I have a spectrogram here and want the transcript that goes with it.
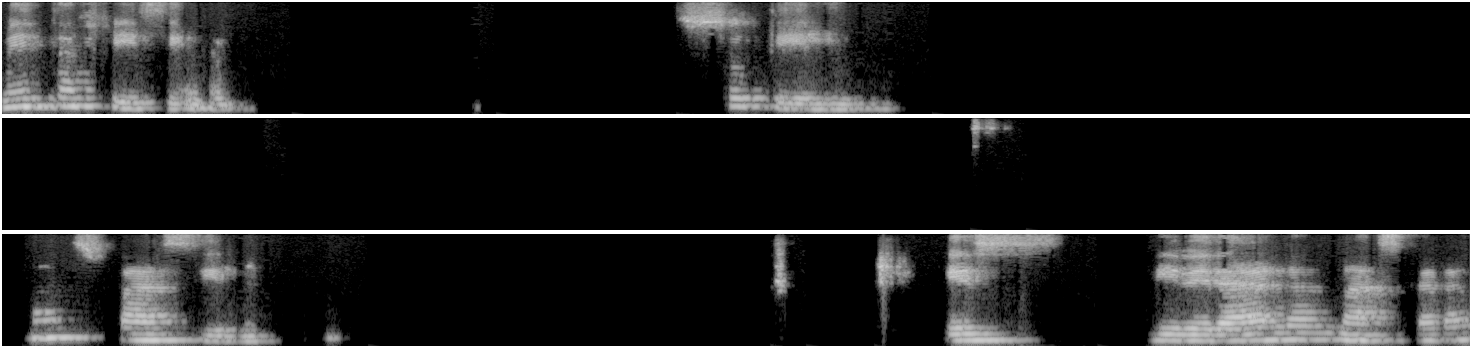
metafísica sutil. Más fácil es liberar las máscaras,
